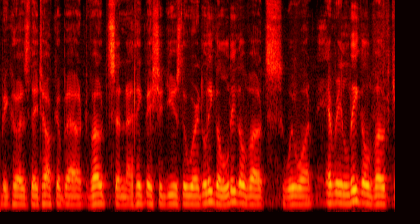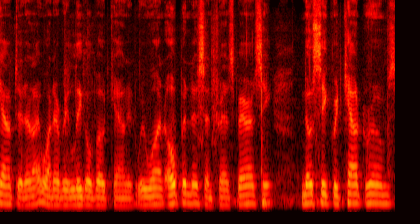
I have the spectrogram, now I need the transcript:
because they talk about votes, and I think they should use the word legal, legal votes. We want every legal vote counted, and I want every legal vote counted. We want openness and transparency, no secret count rooms,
